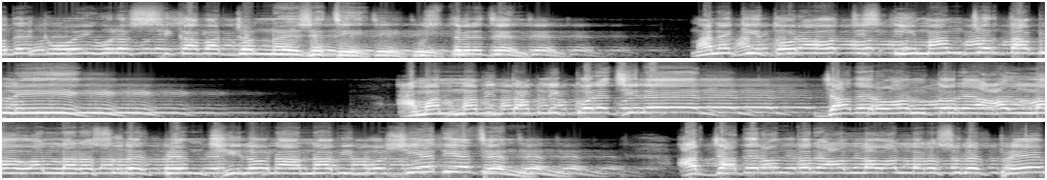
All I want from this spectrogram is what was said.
ওদেরকে ওইগুলো শিখাবার জন্য এসেছি। বুঝতে পেরেছেন? মানে কি তোরা হচ্ছিস ইমানচোর তাবলিগ। আমার নবী তাবলিগ করেছিলেন। যাদের অন্তরে আল্লাহ ও আল্লাহ রাসূলের প্রেম ছিল না নাবি বসিয়ে দিয়েছেন। আর যাদের অন্তরে আল্লাহ ও আল্লাহ রাসূলের প্রেম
